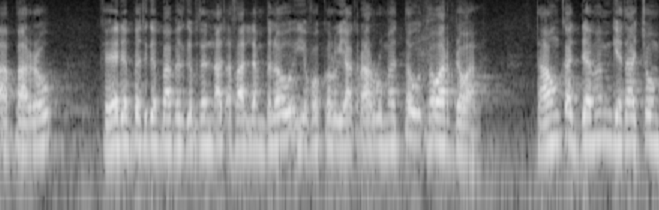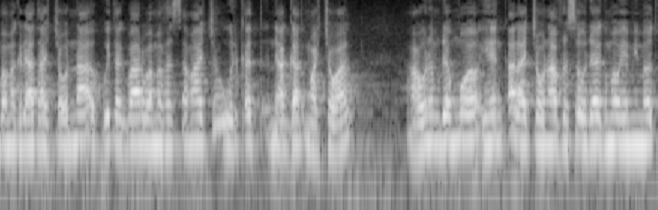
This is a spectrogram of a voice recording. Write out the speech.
አባረው ከሄደበት ገባበት ገብተን እናጠፋለን ብለው እየፎከሩ እያቅራሩ መጥተው ተዋርደዋል። ታሁን ቀደምም ጌታቸውን በመክዳታቸውና እኩይ ተግባር በመፈጸማቸው ውድቀት ያጋጥሟቸዋል። አሁንም ደግሞ ይህን ቃላቸውን አፍርሰው ደግመው የሚመጡ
